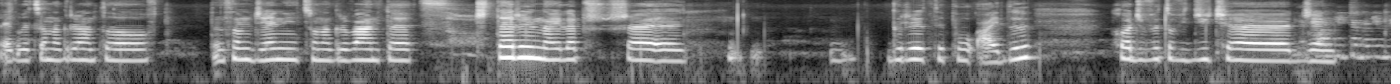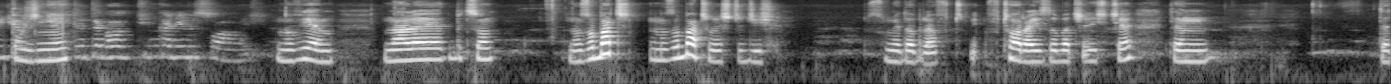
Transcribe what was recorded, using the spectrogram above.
Jakby co nagrywam to w ten sam dzień, co nagrywałem te cztery najlepsze gry typu Idle. Choć wy to widzicie dzień później. Ty tego odcinka nie wysłałeś. No wiem, no ale jakby co? No zobacz, no zobaczył jeszcze dziś. W sumie dobra, wcz- wczoraj zobaczyliście ten te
